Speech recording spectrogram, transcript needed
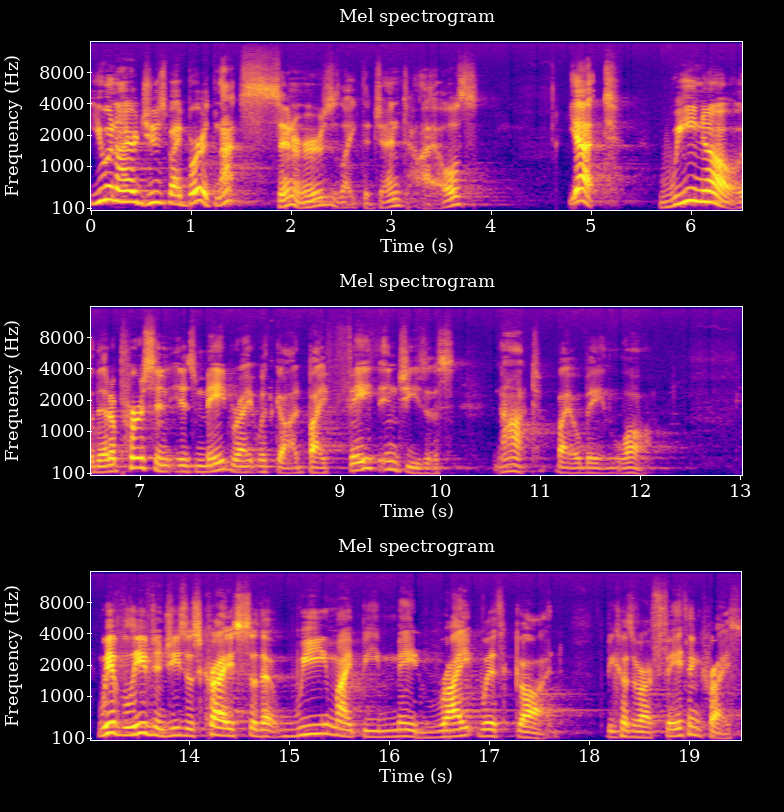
You and I are Jews by birth, not sinners like the Gentiles. Yet, we know that a person is made right with God by faith in Jesus, not by obeying the law. We have believed in Jesus Christ so that we might be made right with God because of our faith in Christ,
